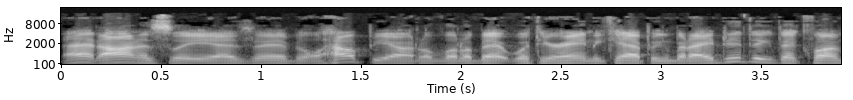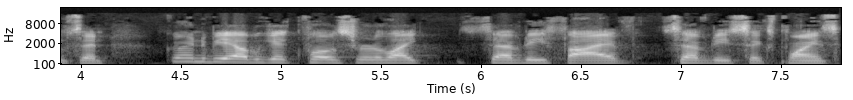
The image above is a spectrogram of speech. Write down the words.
that honestly is to help you out a little bit with your handicapping. But I do think that Clemson going to be able to get closer to like 75, 76 points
